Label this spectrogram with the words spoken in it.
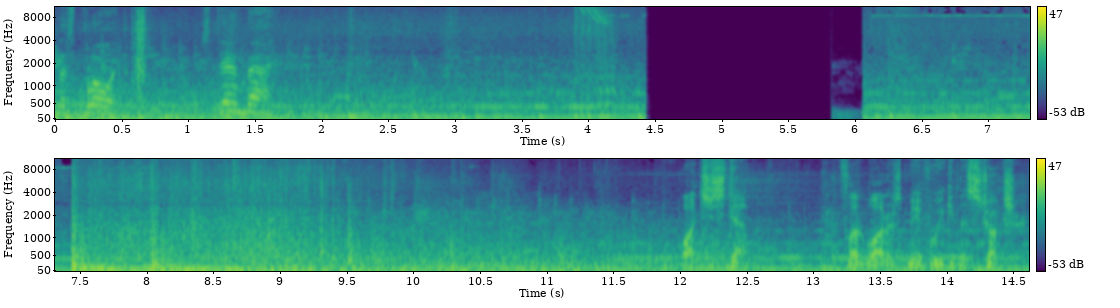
Let's blow it. Stand back. Watch your step. Floodwaters may have weakened the structure.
